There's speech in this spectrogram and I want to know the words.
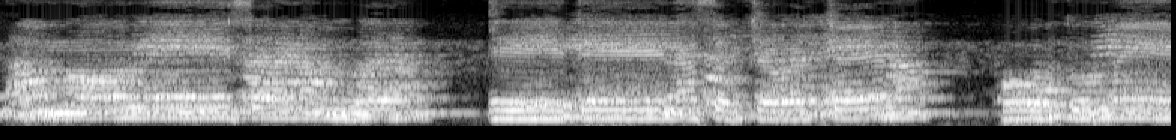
धम्मो मे शरणं एतेन सचवचेन होतु मे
